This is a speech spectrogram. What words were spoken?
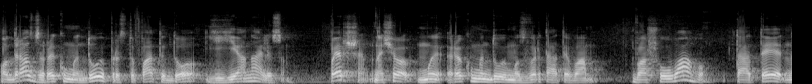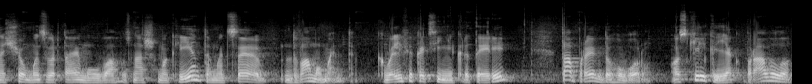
одразу рекомендую приступати до її аналізу. Перше, на що ми рекомендуємо звертати вам вашу увагу, та те, на що ми звертаємо увагу з нашими клієнтами, це два моменти: кваліфікаційні критерії та проект договору. Оскільки, як правило,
